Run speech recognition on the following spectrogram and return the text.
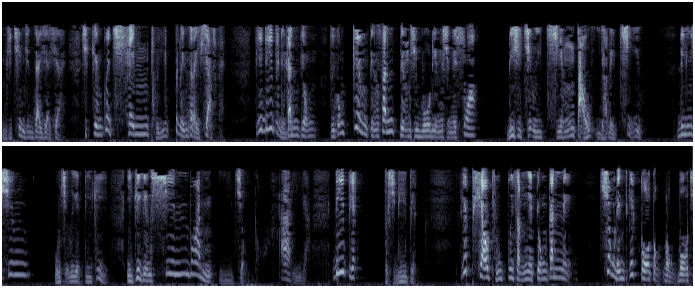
毋是轻轻在写写，是经过千锤百炼才来写出来。伫李白嘅眼中，对讲敬亭山并是无灵性嘅山，你是一位情投意合嘅挚友。人生有一位知己，已经心满意足咯。哎呀，李白就是李白。伫漂浮几十年嘅中间呢，像连这个孤独落寞之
